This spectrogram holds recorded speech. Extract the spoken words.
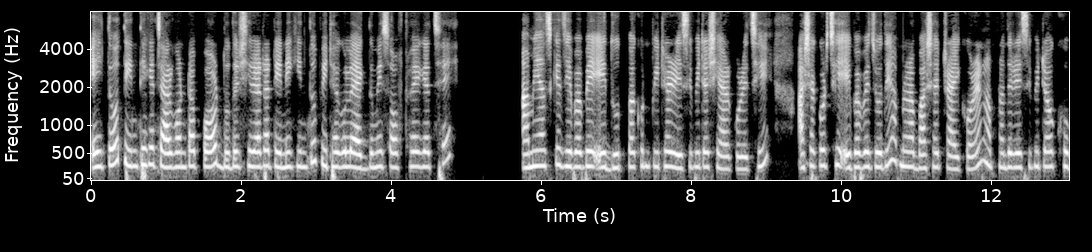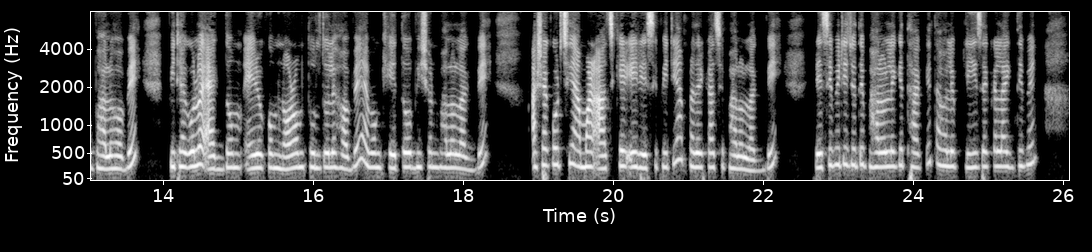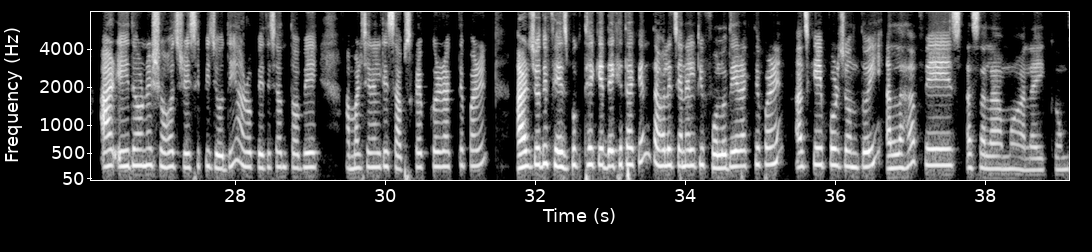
এই তো তিন থেকে চার ঘণ্টা পর দুধের শিরাটা টেনে কিন্তু পিঠাগুলো একদমই সফট হয়ে গেছে। আমি আজকে যেভাবে এই দুধ পাকন পিঠার রেসিপিটা শেয়ার করেছি, আশা করছি এভাবে যদি আপনারা বাসায় ট্রাই করেন আপনাদের রেসিপিটাও খুব ভালো হবে। পিঠাগুলো একদম এরকম নরম তুলতুলে হবে এবং খেতেও ভীষণ ভালো লাগবে। আশা করছি আমার আজকের এই রেসিপিটি আপনাদের কাছে ভালো লাগবে। রেসিপিটি যদি ভালো লেগে থাকে তাহলে প্লিজ একটা লাইক দিবেন। আর এই ধরনের সহজ রেসিপি যদি আরও পেতে চান তবে আমার চ্যানেলটি সাবস্ক্রাইব করে রাখতে পারেন। আর যদি ফেসবুক থেকে দেখে থাকেন, তাহলে চ্যানেলটি ফলো দিয়ে রাখতে পারেন। আজকে এই পর্যন্তই। আল্লাহ হাফেজ। আসসালামু আলাইকুম।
